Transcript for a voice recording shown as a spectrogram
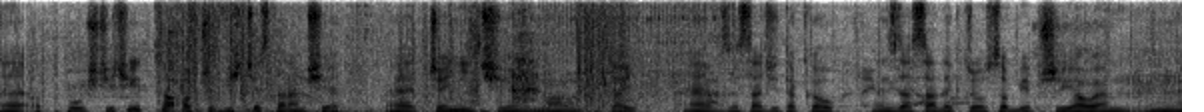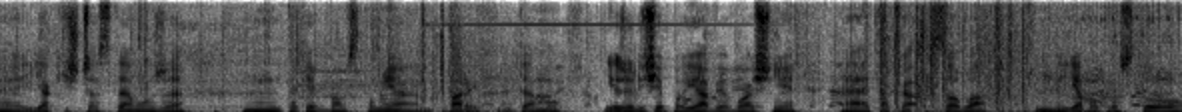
e, odpuścić. I to oczywiście staram się e, czynić. Mam tutaj e, w zasadzie taką zasadę, którą sobie przyjąłem mm, jakiś czas temu, że mm, tak jak Wam wspomniałem parę chwil temu, jeżeli się pojawia właśnie taka osoba, mm, ja po prostu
